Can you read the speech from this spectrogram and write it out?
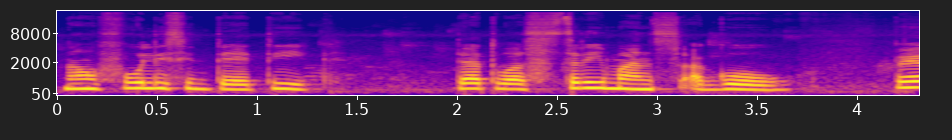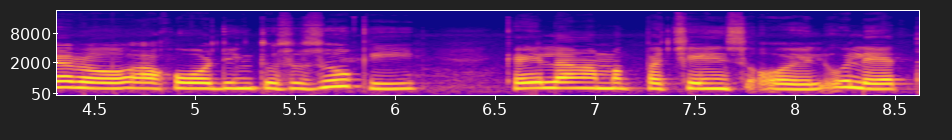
ng fully synthetic. That was 3 months ago. Pero according to Suzuki, kailangan magpa-change oil ulit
